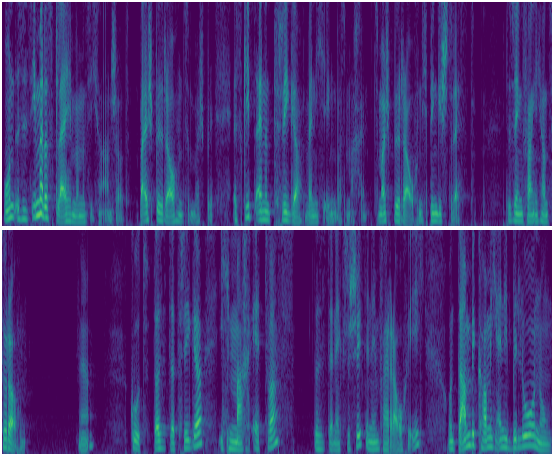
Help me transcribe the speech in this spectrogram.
Und es ist immer das Gleiche, wenn man sich anschaut. Beispiel Rauchen zum Beispiel. Es gibt einen Trigger, wenn ich irgendwas mache. Zum Beispiel Rauchen. Ich bin gestresst. Deswegen fange ich an zu rauchen. Ja? Gut, das ist der Trigger. Ich mache etwas. Das ist der nächste Schritt. In dem Fall rauche ich. Und dann bekomme ich eine Belohnung.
